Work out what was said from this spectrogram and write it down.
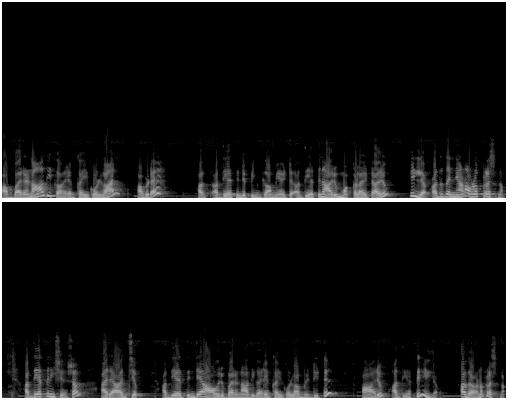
ആ ഭരണാധികാരം കൈകൊള്ളാൻ അവിടെ അദ്ദേഹത്തിന്റെ പിൻഗാമിയായിട്ട് അദ്ദേഹത്തിന് ആരും മക്കളായിട്ട് ആരും ഇല്ല അത് തന്നെയാണ് അവിടെ പ്രശ്നം. അദ്ദേഹത്തിന് ശേഷം ആ രാജ്യം അദ്ദേഹത്തിന്റെ ആ ഒരു ഭരണാധികാരം കൈകൊള്ളാൻ വേണ്ടിയിട്ട് ആരും അദ്ദേഹത്തിനില്ല. അതാണ് പ്രശ്നം.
